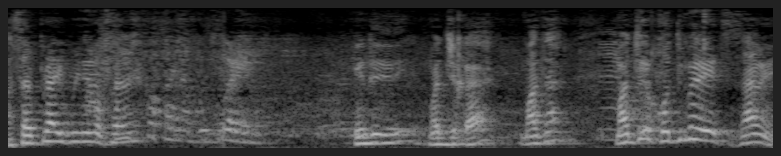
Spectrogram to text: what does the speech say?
అసలు ఎప్పుడు అయిపోయింది ఒకసారి. ఏంటి ఇది? మజ్జిగ? మజ మజ్జిగ కొత్తిమీర వేయచ్చు స్వామి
